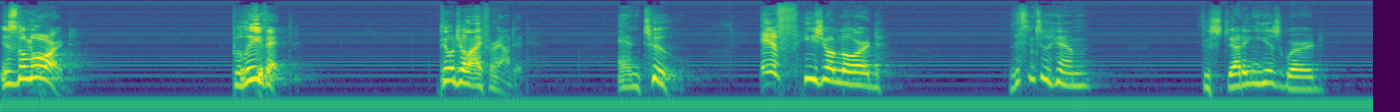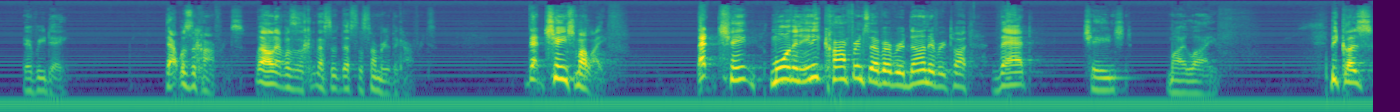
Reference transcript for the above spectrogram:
is the Lord. Believe it. Build your life around it. And two, if He's your Lord, listen to Him through studying His Word every day. That was the conference. Well, that was a, that's, a, that's the summary of the conference. That changed my life. That changed more than any conference I've ever done, ever taught. That changed my life. Because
